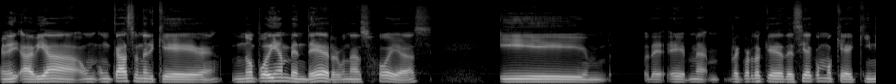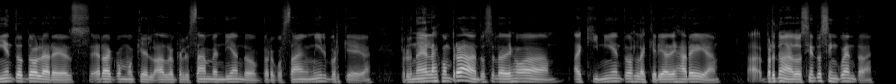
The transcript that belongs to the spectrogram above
Eh, había un, un, caso en el que no podían vender unas joyas y eh, me recuerdo que decía como que 500 dólares era como que a lo que le estaban vendiendo, pero costaban mil porque, pero nadie las compraba, entonces la dejó a, a 500, la quería dejar ella. Ah, perdón, a 250.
